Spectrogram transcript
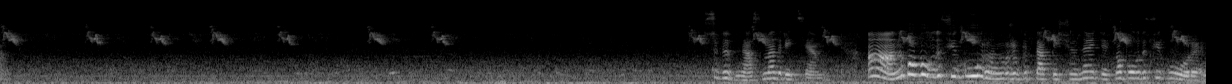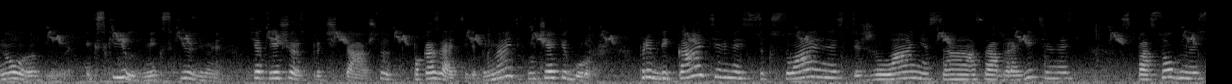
Нас, смотрите. А, ну по поводу фигуры, он может быть так еще, знаете, по поводу фигуры. Ну, excuse me, excuse me. Сейчас я еще раз прочитаю. Что показатели, понимаете, включая фигуру. Привлекательность, сексуальность, желание, со сообразительность, способность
